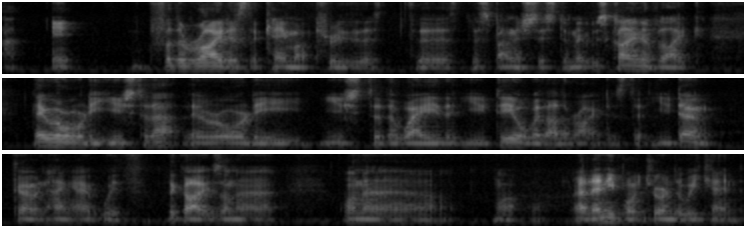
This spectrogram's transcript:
uh, it, for the riders that came up through the, the, the Spanish system, it was kind of like they were already used to that. They were already used to the way that you deal with other riders. That you don't go and hang out with the guys on a on a well at any point during the weekend.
